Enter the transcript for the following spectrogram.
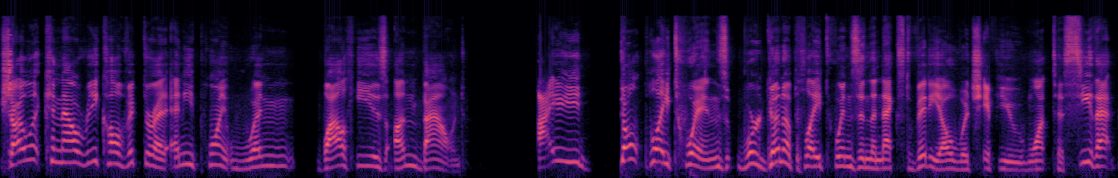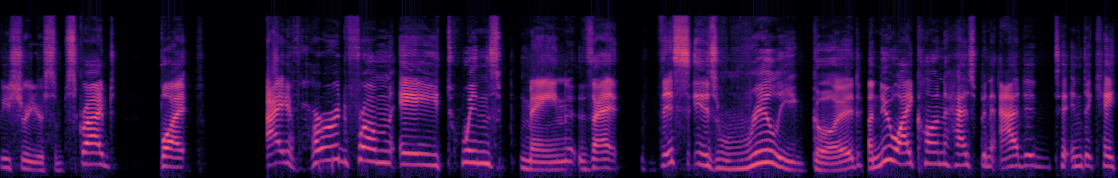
Charlotte can now recall Victor at any point when while he is unbound. I don't play twins. We're gonna play twins in the next video, which if you want to see that, be sure you're subscribed. But I've heard from a twins main that this is really good. A new icon has been added to indicate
